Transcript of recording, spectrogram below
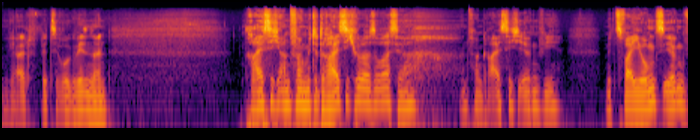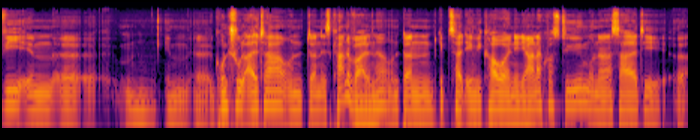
wie alt wird sie wohl gewesen sein? 30, Anfang, Mitte 30 oder sowas, ja. Anfang 30 irgendwie mit zwei Jungs irgendwie im, äh, im äh, Grundschulalter und dann ist Karneval, ne? Und dann gibt's halt irgendwie Cowboy in Indianerkostüm und dann hast du halt die, äh,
